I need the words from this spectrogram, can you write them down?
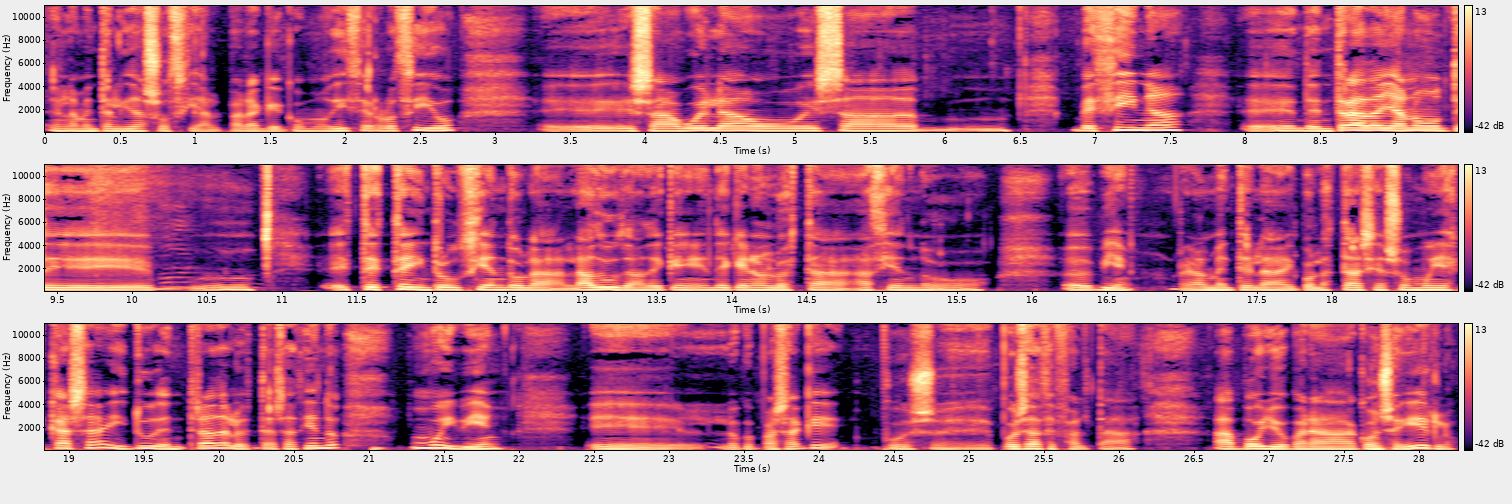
en la mentalidad social, para que, como dice Rocío, eh, esa abuela o esa mm, vecina de entrada ya no te, mm, te esté introduciendo la, la duda de que, no lo está haciendo bien. Realmente las hipolactasias son muy escasas y tú de entrada lo estás haciendo muy bien. Eh, lo que pasa que pues, eh, pues hace falta apoyo para conseguirlo.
